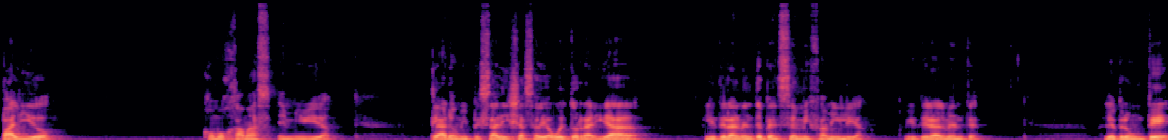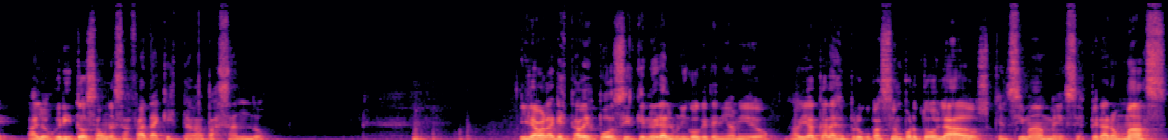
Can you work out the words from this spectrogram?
pálido como jamás en mi vida. Claro, mi pesadilla se había vuelto realidad. Literalmente pensé en mi familia, literalmente. Le pregunté a los gritos a una zafata qué estaba pasando. Y la verdad que esta vez puedo decir que no era el único que tenía miedo. Había caras de preocupación por todos lados, que encima me desesperaron más.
